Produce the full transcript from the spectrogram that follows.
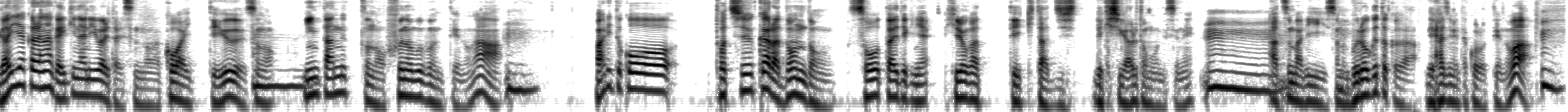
外野からなんかいきなり言われたりするのが怖いっていうそのうん。インターネットの負の部分っていうのがうん。割とこう途中からどんどん相対的に広がってきたじ歴史があると思うんですよね。うん。あつまりそのブログとかが出始めた頃っていうのはうん。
